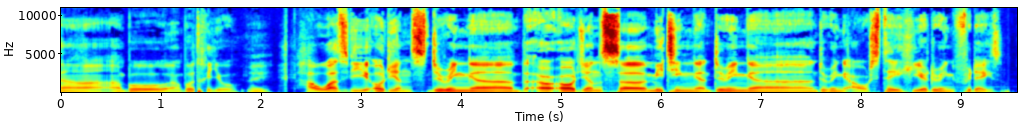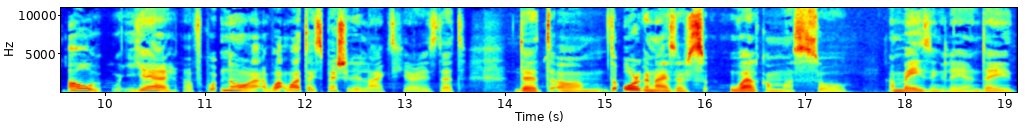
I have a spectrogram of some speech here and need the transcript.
un, un, beau, un beau trio. Oui. How was the audience during uh, the our audience uh, meeting uh, during uh, during our stay here during three days? Oh yeah, of course. No, what, what I especially liked here is that that um, the organizers welcome us so amazingly, and they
